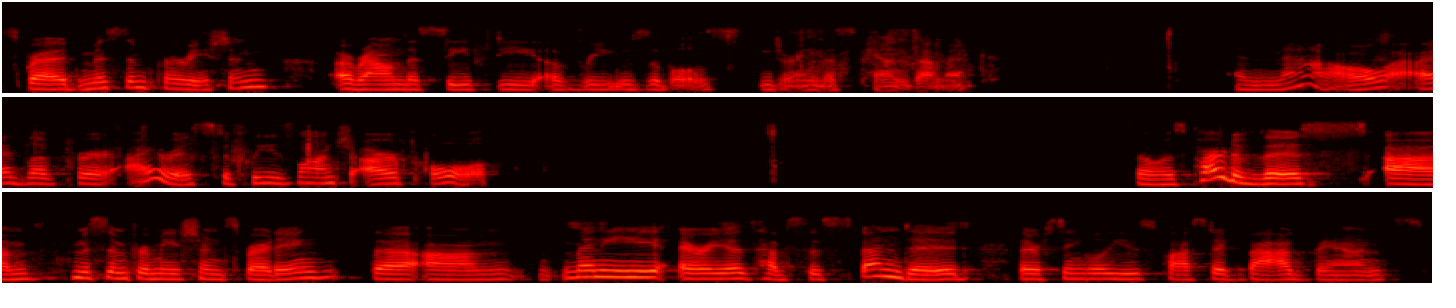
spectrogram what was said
spread misinformation around the safety of reusables during this pandemic. And now I'd love for Iris to please launch our poll. So as part of this um, misinformation spreading, the, um, many areas have suspended their single-use plastic bag bans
